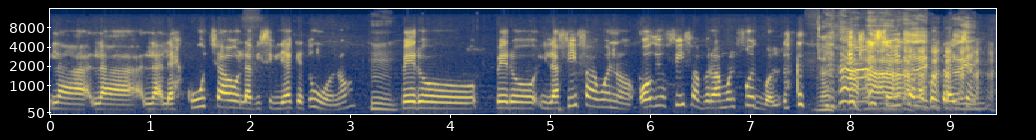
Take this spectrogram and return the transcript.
la, la, la, la escucha o la visibilidad que tuvo, ¿no? Mm. pero pero y la FIFA bueno odio FIFA pero amo el fútbol. Soy hija de la contradicción.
